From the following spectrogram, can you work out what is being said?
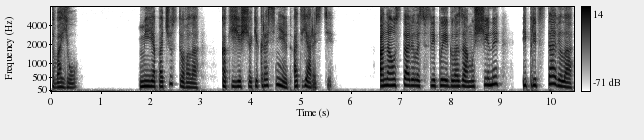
твою!» Мия почувствовала, как ее щеки краснеют от ярости. Она уставилась в слепые глаза мужчины и представила,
